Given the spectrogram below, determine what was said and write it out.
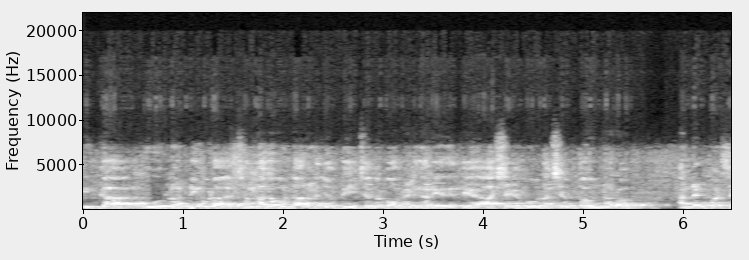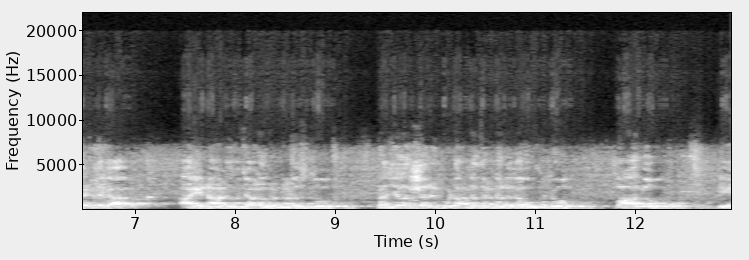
ఇంకా ఊర్లన్నీ కూడా చల్లగా ఉండాలని చెప్పి చంద్రబాబు నాయుడు గారు ఏదైతే ఆశయము లక్ష్యంతో ఉన్నారో హండ్రెడ్ పర్సెంట్గా ఆయన అడుగుజాడలో నడుస్తూ ప్రజలందరికీ కూడా అండదండలుగా ఉంటూ వాళ్ళు ఏ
